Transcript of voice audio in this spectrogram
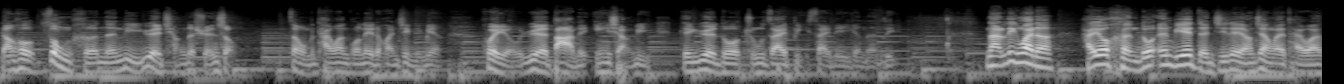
然后综合能力越强的选手，在我们台湾国内的环境里面，会有越大的影响力跟越多主宰比赛的一个能力。那另外呢，还有很多 NBA 等级的洋将来台湾，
